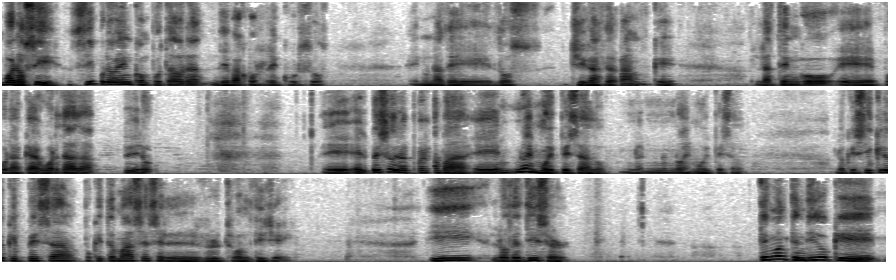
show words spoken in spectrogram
Bueno, sí, sí probé en computadora de bajos recursos, en una de 2 GB de RAM, que la tengo eh, por acá guardada, pero el peso del programa no es muy pesado, no- no es muy pesado. Lo que sí creo que pesa un poquito más es el Virtual DJ. Y lo de Deezer. Tengo entendido que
